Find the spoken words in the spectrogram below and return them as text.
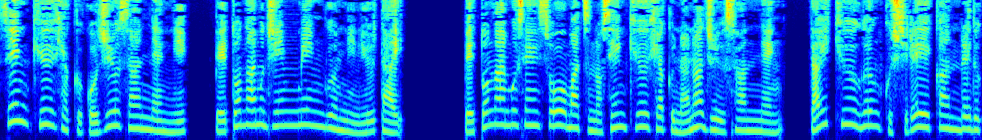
1953年にベトナム人民軍に入隊。ベトナム戦争末の1973年、第9軍区司令官レドッ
